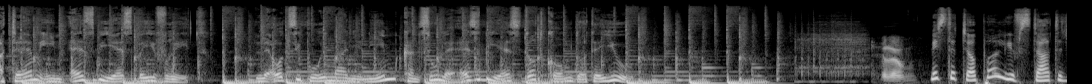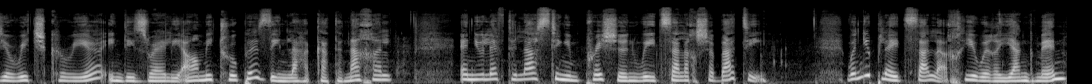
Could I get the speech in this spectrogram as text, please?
אתם עם SBS בעברית. לעוד סיפורים מעניינים, כנסו ל-sbs.com.au. Hello. Mr. Topol, you've started your rich career in the Israeli army troopers in Lahakat Nahal, and you left a lasting impression with Salah Shabati. When you played Salah, you were a young man.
